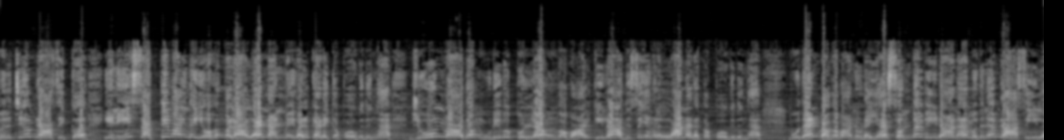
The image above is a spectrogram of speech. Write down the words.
விருச்சிகம் ராசிக்கு இனி சக்தி வாய்ந்த யோகங்களால நன்மைகள் கிடைக்க போகுதுங்க. ஜூன் மாதம் முடிவுக்குள்ள உங்க வாழ்க்கையில அதிசயங்கள் எல்லாம் நடக்க போகுதுங்க. புதன் பகவானுடைய சொந்த வீடான முதனம் ராசியில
